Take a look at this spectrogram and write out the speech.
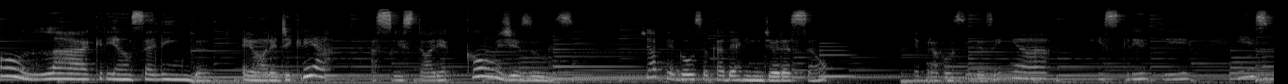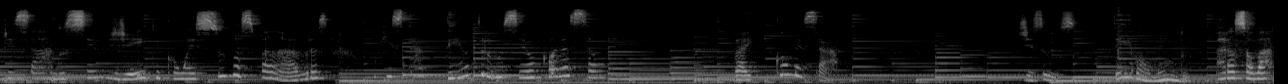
Olá, criança linda! É hora de criar a sua história com Jesus. Já pegou seu caderninho de oração? É para você desenhar, escrever e expressar do seu jeito e com as suas palavras o que está dentro do seu coração. Vai começar! Jesus veio ao mundo para salvar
